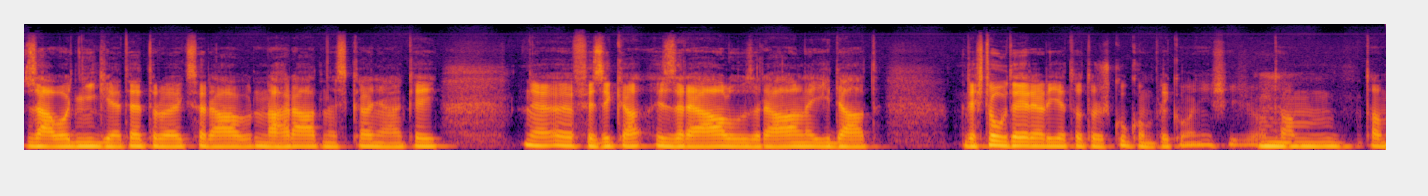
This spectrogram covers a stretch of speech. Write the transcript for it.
závodní GT3 se dá nahrát dneska nějaký uh, fyzika z reálu, z reálných dat, kdežto u té rally je to trošku komplikovanější. Že? Mm. Tam, tam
